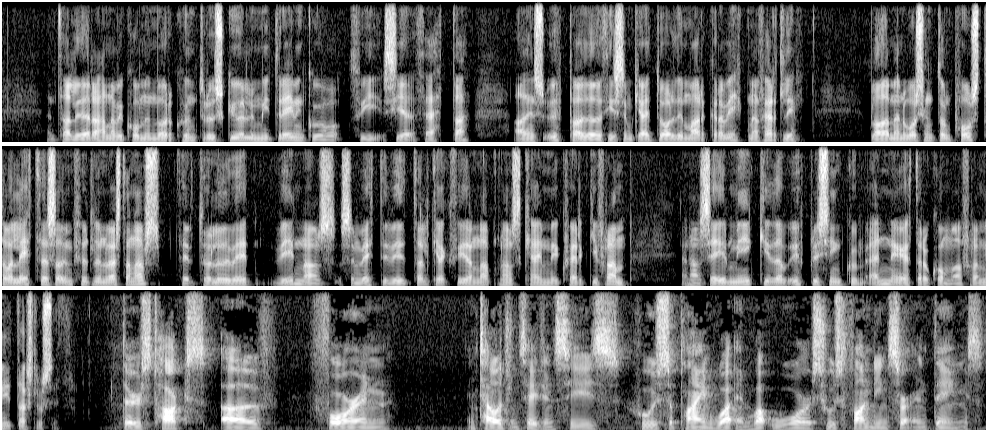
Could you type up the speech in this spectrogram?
en talið er að hann hafi komið mörg hundruð skjölum í dreifingu og því sé þetta aðeins upphafðuða því sem gætu orði margra vikna ferli. Bláðamenn Washington Post hafa leitt þessa umfjöllun Vestanhafs. Þeir töluðu vina hans sem veitti viðtal gegn því að nafn hans kæmi hvergi fram. En hann segir mikið af upplýsingum ennig eftir að koma fram í dagsljósið. There's talks of foreign intelligence agencies, who's supplying what in what wars, who's funding certain things.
